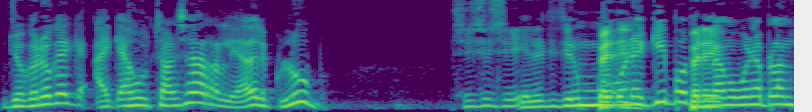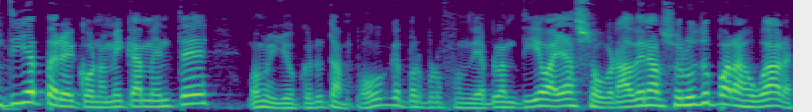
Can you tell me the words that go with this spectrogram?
Yo creo que hay que ajustarse a la realidad del club. Sí, sí, sí. Y el Betis tiene un muy Pero- buen equipo, pero- tiene una muy buena plantilla, pero económicamente, bueno, yo creo tampoco que por profundidad de plantilla vaya sobrado en absoluto para jugar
